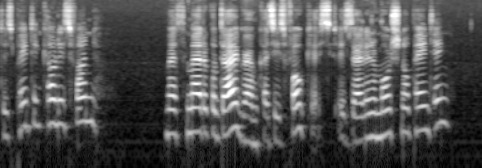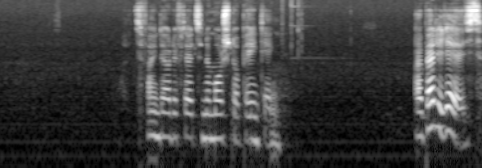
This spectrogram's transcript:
does painting count as fun? Mathematical diagram because he's focused. Is that an emotional painting? Let's find out if that's an emotional painting. I bet it is.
